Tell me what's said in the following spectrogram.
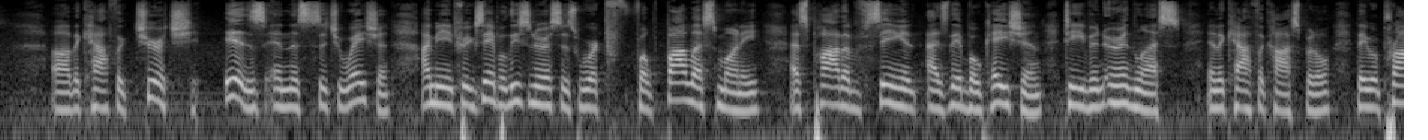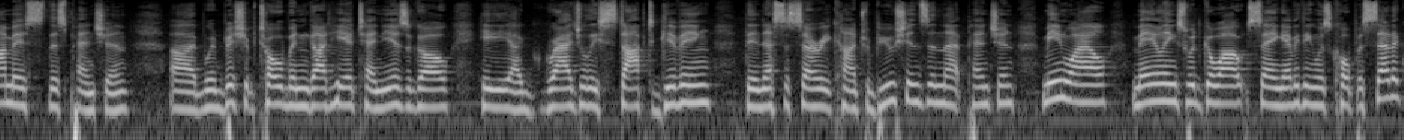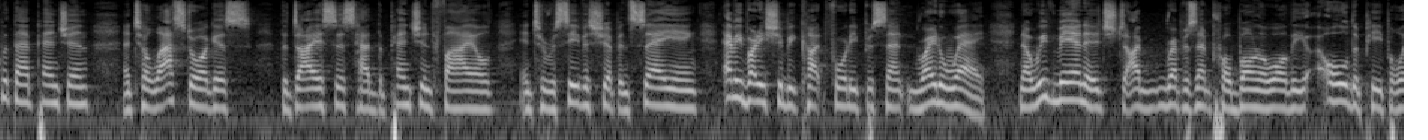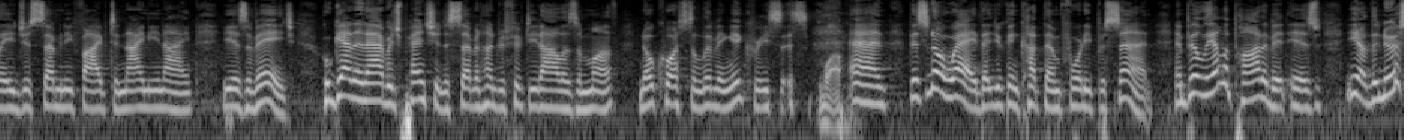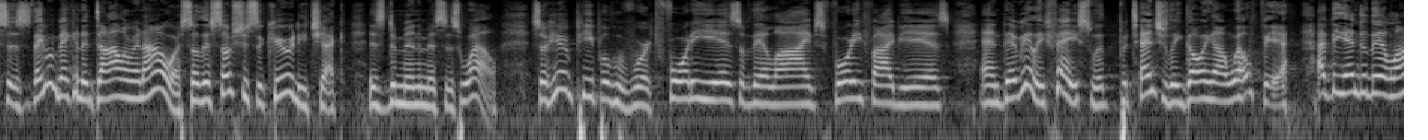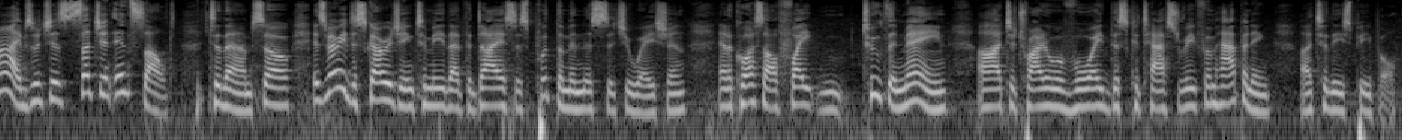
uh, the Catholic Church is in this situation. I mean, for example, these nurses worked for far less money as part of seeing it as their vocation to even earn less in a Catholic hospital. They were promised this pension. Uh, when Bishop Tobin got here 10 years ago, he uh, gradually stopped giving the necessary contributions in that pension. Meanwhile, mailings would go out saying everything was copacetic with that pension until last August the diocese had the pension filed into receivership and saying everybody should be cut 40% right away. Now, we've managed, I represent pro bono all the older people, ages 75 to 99 years of age, who get an average pension of $750 a month, no cost of living increases. Wow. And there's no way that you can cut them 40%. And Bill, the other part of it is, you know, the nurses, they were making a dollar an hour, so their Social Security check is de minimis as well. So here are people who've worked 40 years of their lives, 45 years, and they're really faced with potentially going on welfare at the end of their lives, which is such an insult to them. So it's very discouraging to me that the diocese put them in this situation. And of course, I'll fight tooth and nail uh, to try to avoid this catastrophe from happening uh, to these people.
